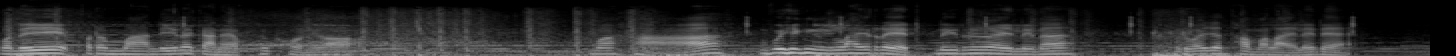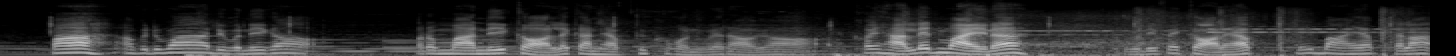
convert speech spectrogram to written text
วันนี้ประมาณนี้แล้วกันนะครับทุกคนก็มาหาวิ่งไล่เรทเรื่อยๆเลยนะไม่รู้ว่าจะทำอะไรเลยเนี่ยมาเอาเป็นว่าเดี๋ยววันนี้ก็ ประมาณนี้ก่อนแล้วกันครับทุกคนไว้เราก็ค่อยหาเล่นใหม่นะววันนี้ไปก่อนเลยครับบ๊ายบายครับไปละ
